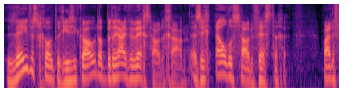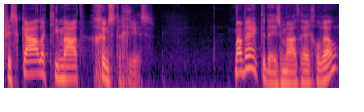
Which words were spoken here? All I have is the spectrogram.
levensgrote risico dat bedrijven weg zouden gaan en zich elders zouden vestigen, waar de fiscale klimaat gunstiger is. Maar werkte deze maatregel wel?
